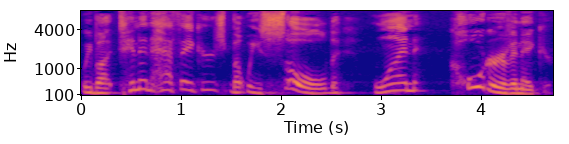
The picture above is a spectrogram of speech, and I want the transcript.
We bought 10 and a half acres, but we sold one quarter of an acre.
